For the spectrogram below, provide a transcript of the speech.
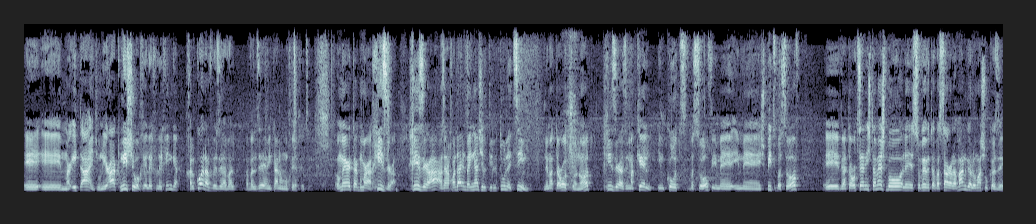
אה, אה, מראית עין, שהוא נראה כמישהו הולך לחינגה, חלקו עליו בזה, אבל, אבל זה, מכאן הוא מוכיח את זה. אומרת הגמרא, חיזרא, חיזרא, אז אנחנו עדיין בעניין של טלטול עצים למטרות שונות, חיזרא זה מקל עם קוץ בסוף, עם, עם שפיץ בסוף, ואתה רוצה להשתמש בו לסובב את הבשר על המנגל או משהו כזה.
